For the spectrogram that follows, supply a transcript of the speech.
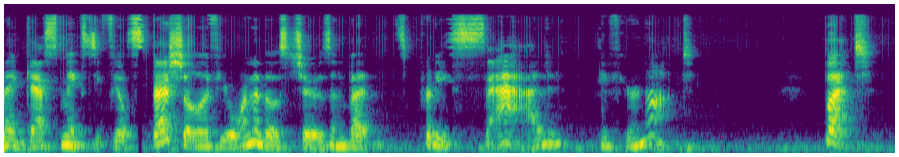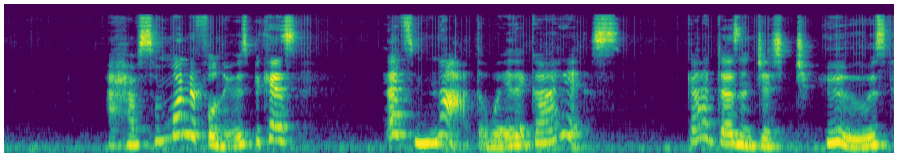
I guess, makes you feel special if you're one of those chosen, but it's pretty sad if you're not. But I have some wonderful news because that's not the way that God is. God doesn't just choose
